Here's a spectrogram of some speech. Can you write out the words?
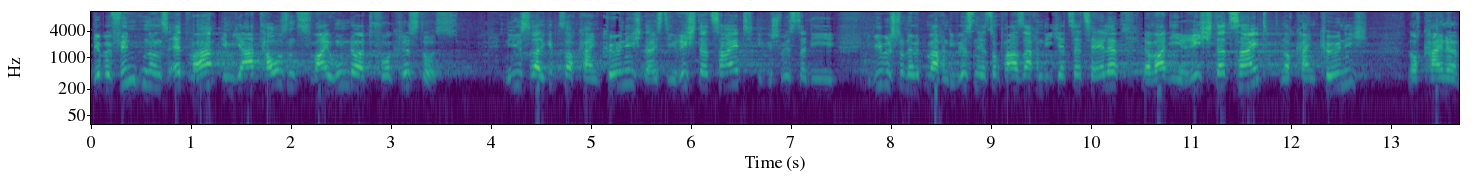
Wir befinden uns etwa im Jahr 1200 vor Christus. In Israel gibt es noch keinen König, da ist die Richterzeit. Die Geschwister, die die Bibelstunde mitmachen, die wissen jetzt ein paar Sachen, die ich jetzt erzähle. Da war die Richterzeit, noch kein König, noch keine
